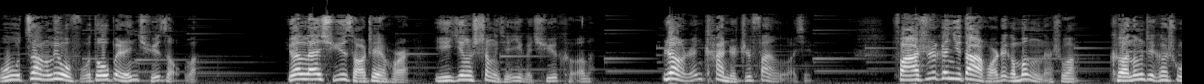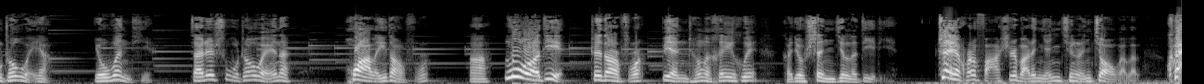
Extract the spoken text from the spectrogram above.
五脏六腑都被人取走了。原来徐嫂这会儿已经剩下一个躯壳了，让人看着直犯恶心。法师根据大伙这个梦呢，说可能这棵树周围啊有问题，在这树周围呢画了一道符啊，落地这道符变成了黑灰，可就渗进了地底。这会儿法师把这年轻人叫过来了，快！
